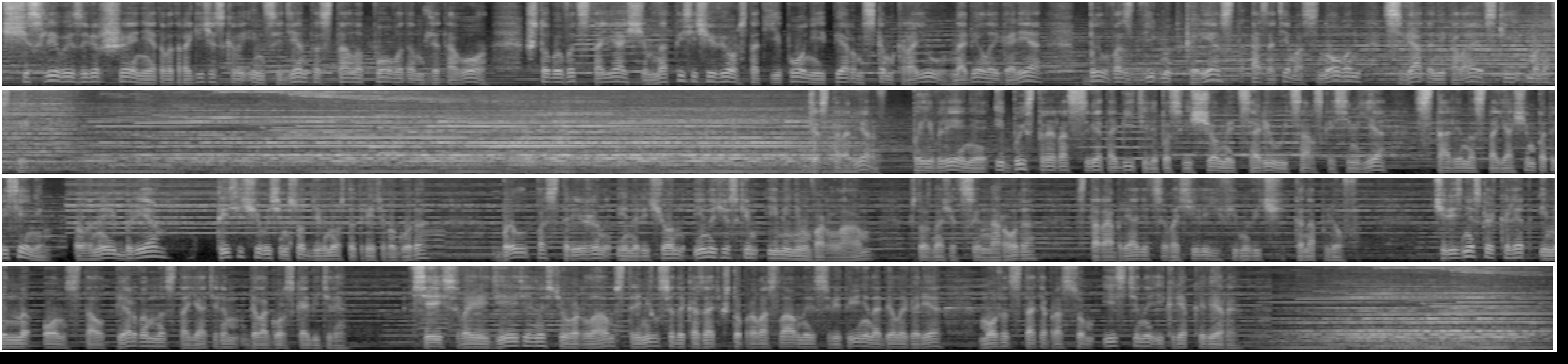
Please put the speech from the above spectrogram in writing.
Счастливое завершение этого трагического инцидента стало поводом для того, чтобы в отстоящем на тысячи верст от Японии Пермском краю на Белой горе был воздвигнут крест, а затем основан Свято-Николаевский монастырь. Для староверов – Появление и быстрый рассвет обители, посвященной царю и царской семье, стали настоящим потрясением. В ноябре 1893 года был пострижен и наречен иноческим именем Варлам, что значит «сын народа», старообрядец Василий Ефимович Коноплев. Через несколько лет именно он стал первым настоятелем Белогорской обители – Всей своей деятельностью Варлам стремился доказать, что православные святыни на Белой горе может стать образцом истины и крепкой веры.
